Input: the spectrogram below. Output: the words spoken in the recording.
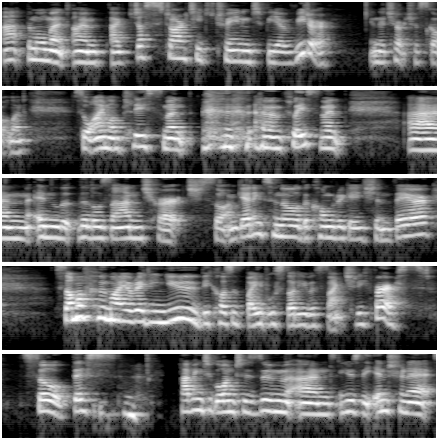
at the moment, I'm I've just started training to be a reader in the Church of Scotland. So I'm on placement. I'm on placement um, in the Lausanne Church. So I'm getting to know the congregation there, some of whom I already knew because of Bible study with Sanctuary First. So this having to go onto Zoom and use the internet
